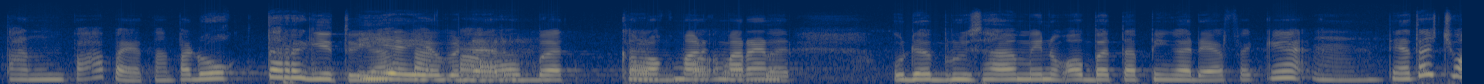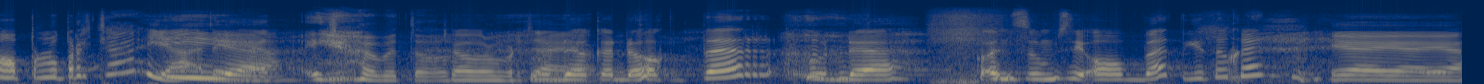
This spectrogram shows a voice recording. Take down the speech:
tanpa apa ya? Tanpa dokter gitu ya? Iya, iya, tanpa benar. obat. Kalau kemarin-kemarin. Udah berusaha minum obat tapi nggak ada efeknya, ternyata cuma perlu percaya deh Iya. ya. Iya, betul. Cuma perlu percaya. Udah ke dokter, udah konsumsi obat gitu kan. Iya iya iya.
